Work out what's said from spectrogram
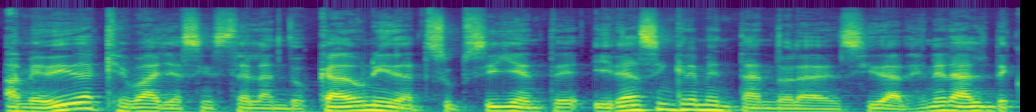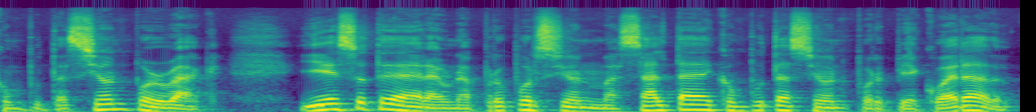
A medida que vayas instalando cada unidad subsiguiente, irás incrementando la densidad general de computación por rack, y eso te dará una proporción más alta de computación por pie cuadrado,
